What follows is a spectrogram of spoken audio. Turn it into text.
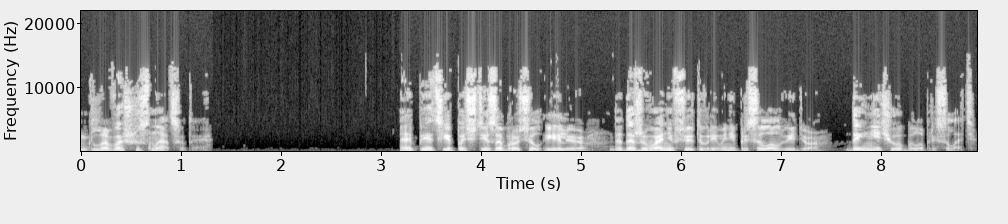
Глава 16 Опять я почти забросил Элию, да даже Ваня все это время не присылал видео, да и нечего было присылать.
